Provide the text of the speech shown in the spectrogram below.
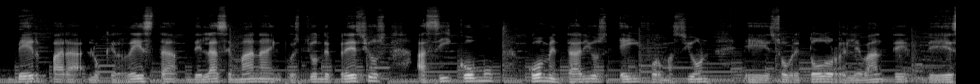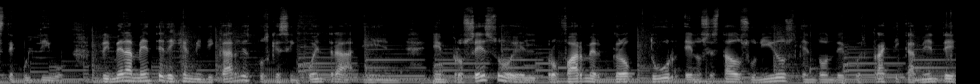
ver para lo que resta de la semana en cuestión de precios, así como comentarios e información eh, sobre todo relevante de este cultivo. Primeramente déjenme indicarles pues, que se encuentra en, en proceso el Pro Farmer Crop Tour en los Estados Unidos, en donde pues prácticamente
